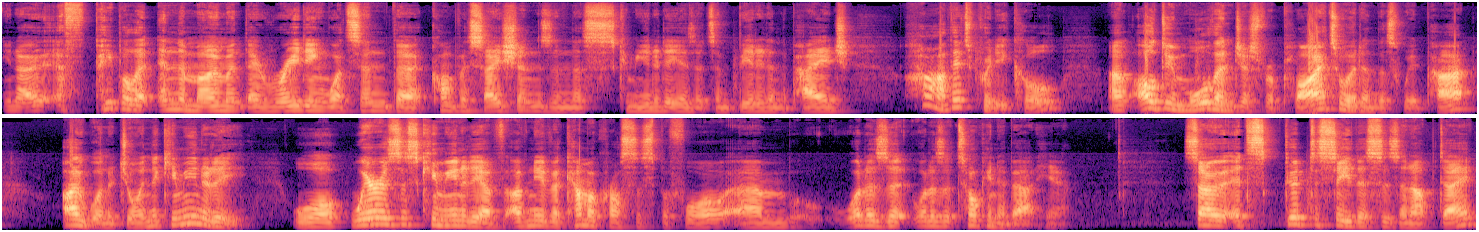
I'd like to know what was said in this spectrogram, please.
you know if people are in the moment they're reading what's in the conversations in this community as it's embedded in the page huh that's pretty cool um, i'll do more than just reply to it in this web part i want to join the community or where is this community? I've, I've never come across this before. Um, what is it? What is it talking about here? So it's good to see this as an update.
